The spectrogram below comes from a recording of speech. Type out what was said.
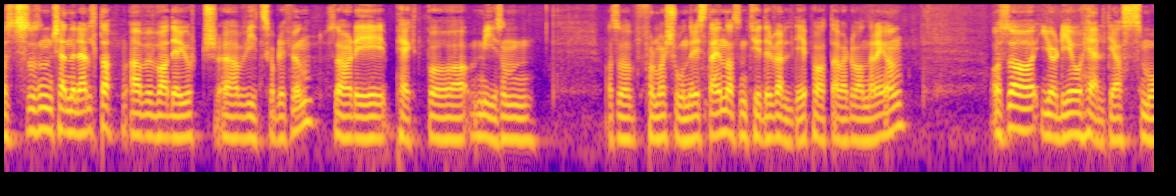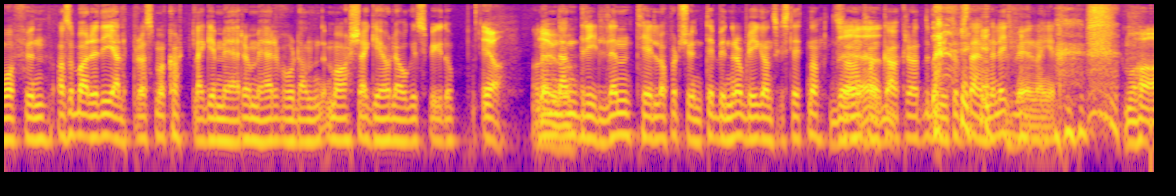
Og så, sånn generelt da, av hva de har gjort av vitenskapelige funn, så har de pekt på mye sånn altså formasjoner i stein da, som tyder veldig på at det har vært vann der en gang. Og så gjør de jo hele tida små funn. Altså bare De hjelper oss med å kartlegge mer og mer hvordan Mars er geologisk bygd opp. Ja, Men den drillen til Opportunity begynner å bli ganske sliten. da. Så han kan ikke akkurat bryte opp steinene like mye lenger. Må ha,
